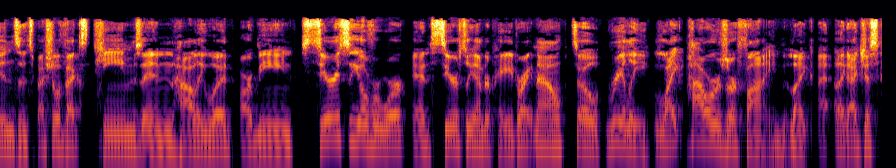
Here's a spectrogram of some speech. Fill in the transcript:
unions and special effects teams in Hollywood are being seriously overworked and seriously underpaid right now. So really, light powers are fine. Like, I, like I just,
